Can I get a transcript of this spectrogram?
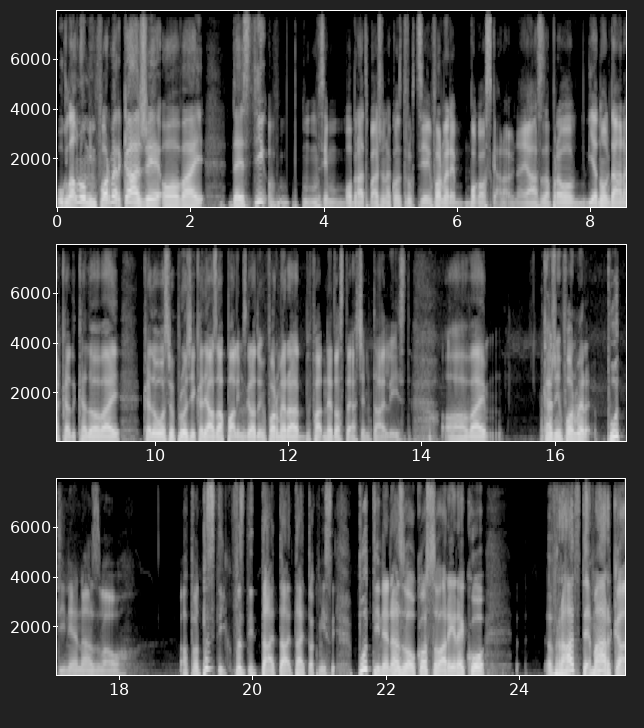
Uglavnom informer kaže ovaj da je stigao, mislim, obrat pažnju na konstrukcije, informer je bogovska novina. Ja zapravo jednog dana kad, kad ovaj, kad ovo sve prođe i kad ja zapalim zgradu informera, pa nedostajaće mi taj list. Ovaj, kaže informer, Putin je nazvao A pa pazi ti, pazi ti taj, taj, taj tok misli. Putin je nazvao Kosovara i rekao vratite Marka,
